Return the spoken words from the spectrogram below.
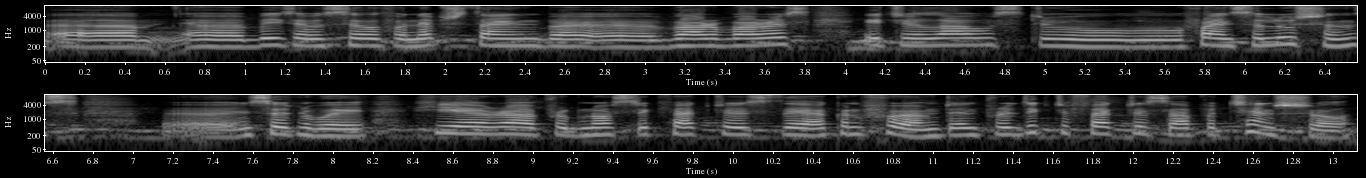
uh, uh, base ourselves on Epstein-Barr virus. It allows to find solutions uh, in certain way. Here are prognostic factors, they are confirmed, and predictive factors are potential,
